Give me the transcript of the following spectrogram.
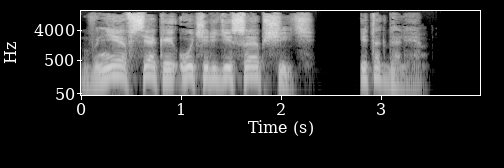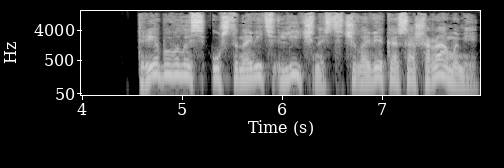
вне всякой очереди сообщить» и так далее требовалось установить личность человека со шрамами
